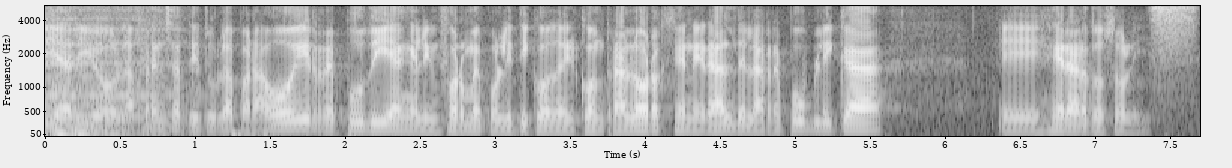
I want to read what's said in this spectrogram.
Diario La Prensa titula para hoy, repudia en el informe político del Contralor General de la República, eh, Gerardo Solís.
